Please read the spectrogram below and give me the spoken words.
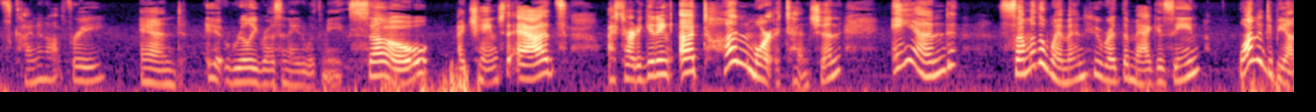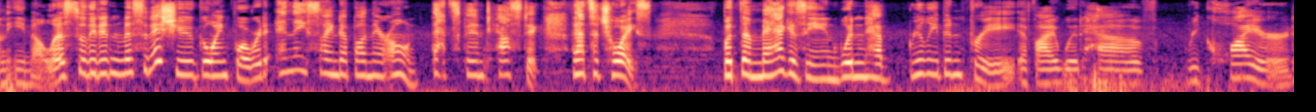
it's kind of not free and it really resonated with me. So I changed the ads. I started getting a ton more attention and some of the women who read the magazine wanted to be on the email list so they didn't miss an issue going forward and they signed up on their own. That's fantastic. That's a choice. But the magazine wouldn't have really been free if I would have required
